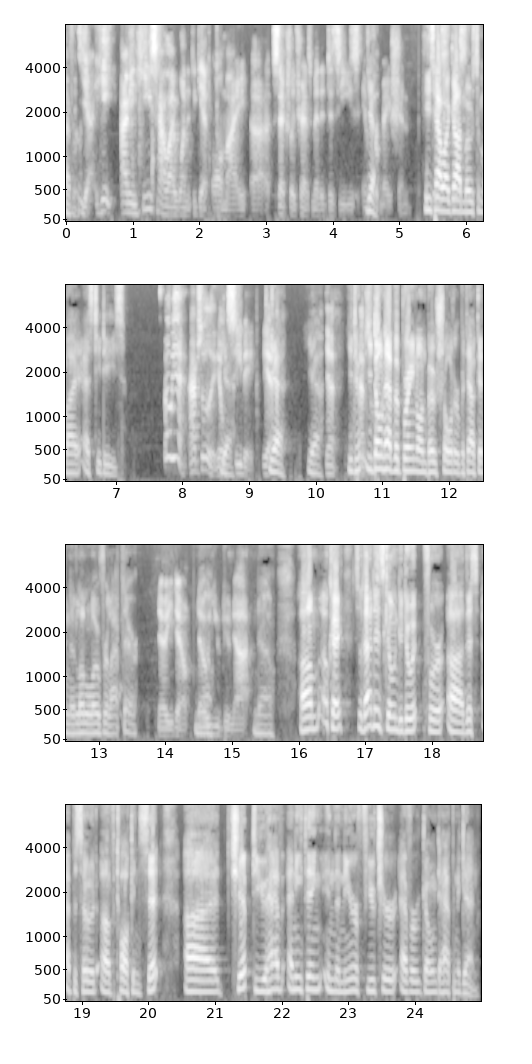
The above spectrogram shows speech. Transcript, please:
ever. Yeah, he. I mean, he's how I wanted to get all my uh, sexually transmitted disease information. Yeah. He's how I got most of my STDs. Oh yeah, absolutely. The old Yeah. CB. Yeah. Yeah. Yeah. Yeah, You don't you don't have a brain on both shoulder without getting a little overlap there. No, you don't. No, No. you do not. No. Um, okay, so that is going to do it for uh, this episode of Talking Sit. Uh, Chip, do you have anything in the near future ever going to happen again?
